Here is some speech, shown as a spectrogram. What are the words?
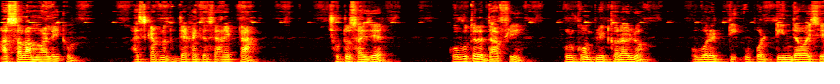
আসসালামু আলাইকুম। আজকে আপনাদের দেখাইতেছে আরেকটা ছোট সাইজের কবুতরের দাফরি। ফুল কমপ্লিট করা হলো উপরে টি উপর টিন দেওয়া হয়েছে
